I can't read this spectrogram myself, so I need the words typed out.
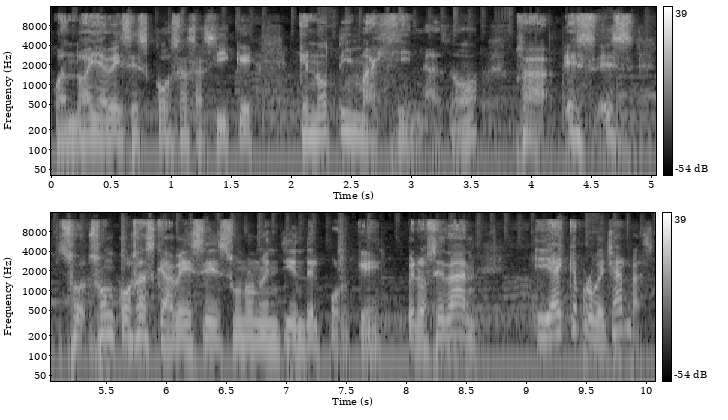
cuando hay a veces cosas así que, que no te imaginas, ¿no? O sea, es, es, son cosas que a veces uno no entiende el por qué, pero se dan y hay que aprovecharlas.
